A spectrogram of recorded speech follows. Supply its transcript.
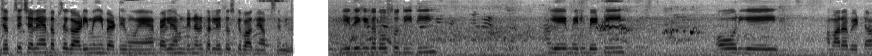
जब से चले हैं, तब से गाड़ी में ही बैठे हुए हैं। पहले हम डिनर कर लेते हैं, उसके बाद में आपसे मिलते ये देखिएगा दोस्तों, दीदी। ये मेरी बेटी। और ये हमारा बेटा,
